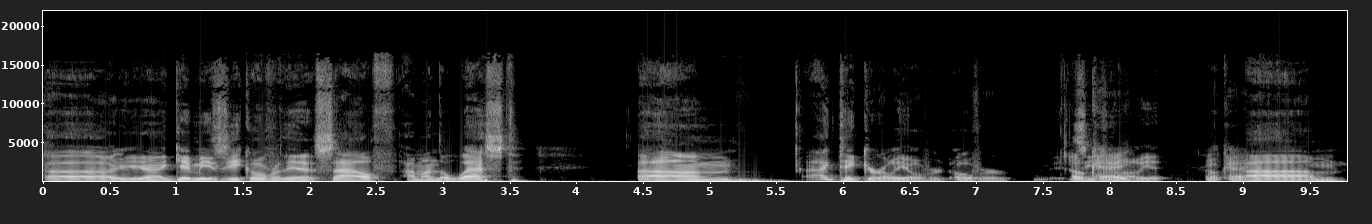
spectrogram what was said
Uh, yeah, give me Zeke over the South. I'm on the West. Um, I'd take Gurley over over Okay. Ezekiel Elliott. okay. Um,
